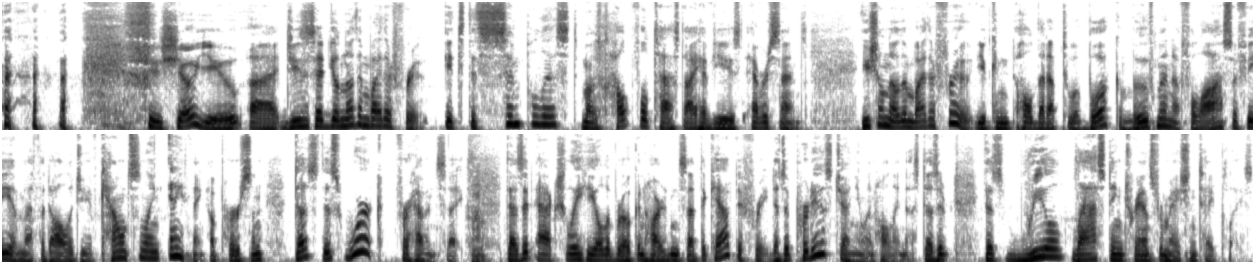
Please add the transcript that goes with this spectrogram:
to show you, uh, Jesus said, You'll know them by their fruit. It's the simplest, most helpful test I have used ever since you shall know them by their fruit. You can hold that up to a book, a movement, a philosophy, a methodology of counseling, anything. A person. Does this work, for heaven's sake? Hmm. Does it actually heal the brokenhearted and set the captive free? Does it produce genuine holiness? Does it does real lasting transformation take place?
